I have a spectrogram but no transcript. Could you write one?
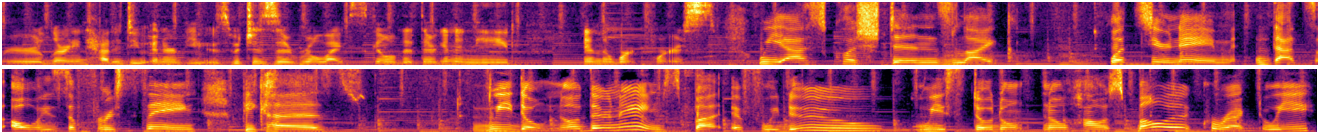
We're learning how to do interviews, which is a real life skill that they're going to need in the workforce. We ask questions like, what's your name? That's always the first thing because we don't know their names, but if we do, we still don't know how to spell it correctly.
